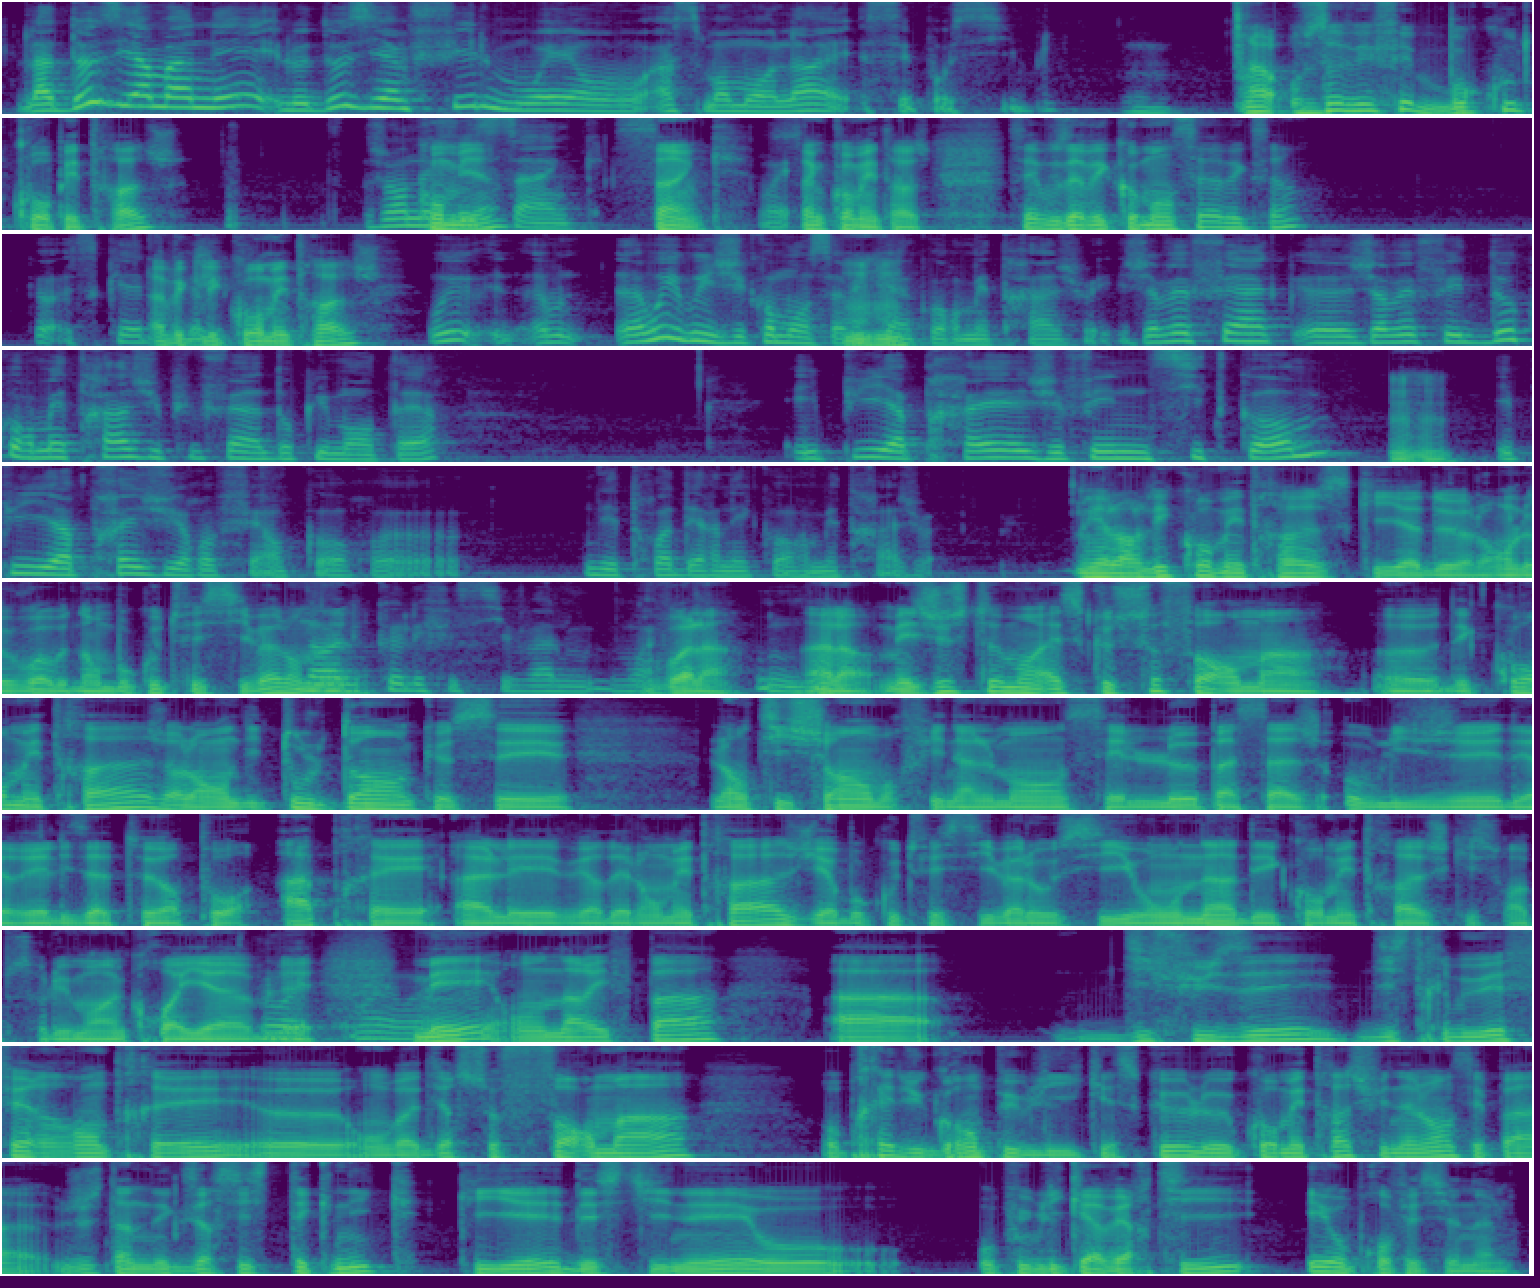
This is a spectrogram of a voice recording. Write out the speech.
La deuxième année, le deuxième film, oui, on- à ce moment-là, c'est possible. Alors, vous avez fait beaucoup de courts-métrages? J'en ai Combien fait cinq. Cinq. Ouais. Cinq courts-métrages. Vous avez commencé avec ça Avec les courts-métrages Oui, euh, euh, oui, oui, j'ai commencé avec Mhm. un court métrage. Oui. J'avais fait, un- euh, j'avais fait deux courts métrages, j'ai pu faire un documentaire. Et puis après, j'ai fait une sitcom. Mhm. Et puis après, j'ai refait encore euh, les trois derniers courts métrages. ouais. Et alors, les courts-métrages qu'il y a de. Alors, on le voit dans beaucoup de festivals. On Dans a- le- que les festivals. ouais. Voilà. Mhm. Alors, mais justement, est-ce que ce format des courts métrages, alors on dit tout le temps que c'est l'antichambre finalement, c'est le passage obligé des réalisateurs pour après aller vers des longs métrages. Il y a beaucoup de festivals aussi où on a des courts métrages qui sont absolument incroyables, Ouais, et- ouais, ouais. mais on n'arrive pas à diffuser, distribuer, faire rentrer, euh, on va dire, ce format auprès du grand public. Est-ce que le court métrage finalement, c'est pas juste un exercice technique qui est destiné au, au public averti et aux professionnels?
